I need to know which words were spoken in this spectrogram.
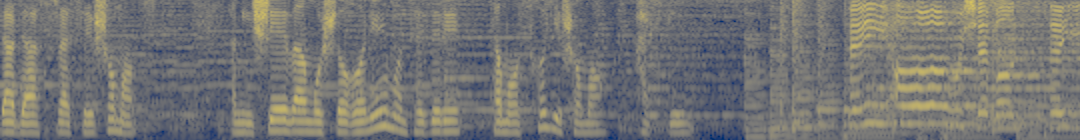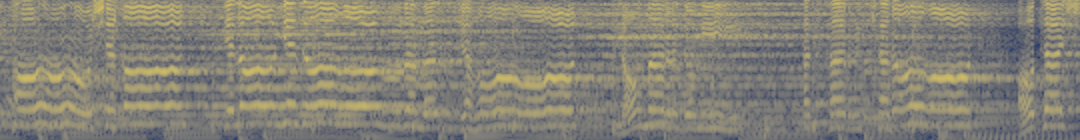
در دسترس شماست. همیشه و مشتاقانه منتظر تماس های شما هستیم. ای عاشقان ای عاشقان گلایه دارم از جهان. نامردمی از هر کران آتش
